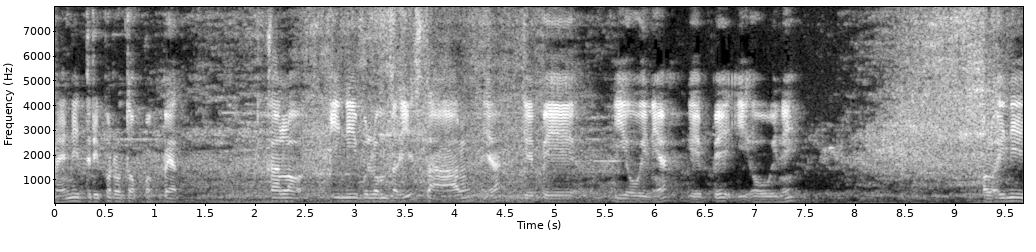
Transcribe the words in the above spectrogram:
Nah ini driver untuk Talkpad kalau ini belum terinstall ya GPIO ini ya GPIO ini kalau ini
